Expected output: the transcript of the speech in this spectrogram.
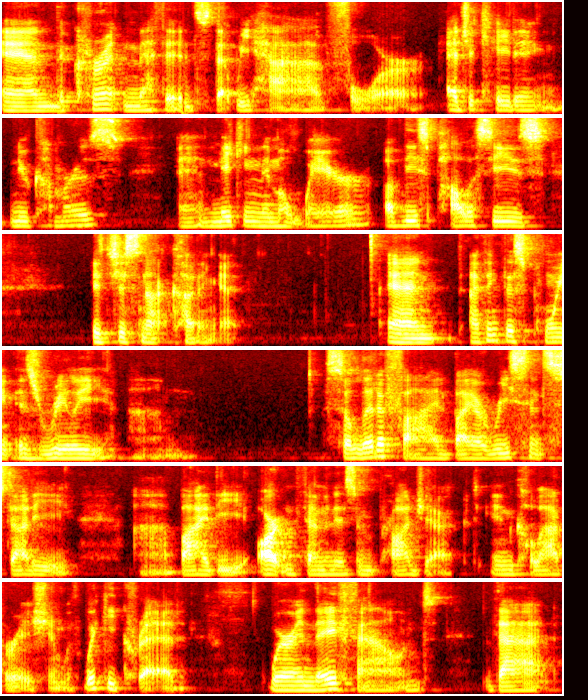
and the current methods that we have for educating newcomers and making them aware of these policies, it's just not cutting it. And I think this point is really um, solidified by a recent study uh, by the Art and Feminism Project in collaboration with WikiCred, wherein they found that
